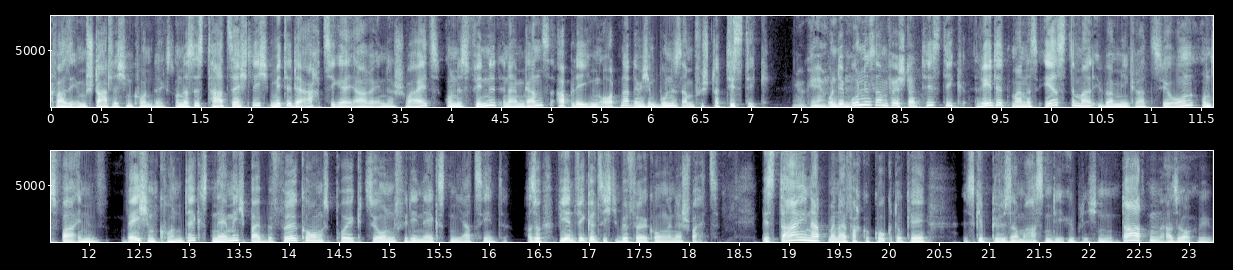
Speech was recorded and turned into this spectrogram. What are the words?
Quasi im staatlichen Kontext. Und das ist tatsächlich Mitte der 80er Jahre in der Schweiz und es findet in einem ganz ablegen Ordner, nämlich im Bundesamt für Statistik. Okay. Und im Bundesamt für Statistik redet man das erste Mal über Migration und zwar in welchem Kontext? Nämlich bei Bevölkerungsprojektionen für die nächsten Jahrzehnte. Also wie entwickelt sich die Bevölkerung in der Schweiz? Bis dahin hat man einfach geguckt, okay, es gibt gewissermaßen die üblichen Daten, also wie,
